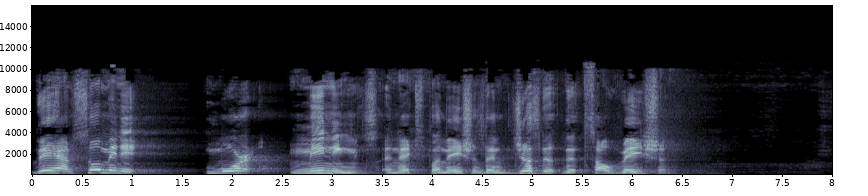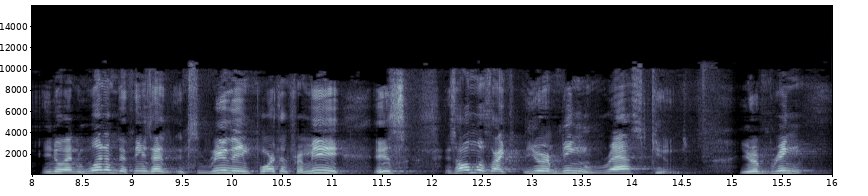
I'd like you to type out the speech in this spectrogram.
they have so many more meanings and explanations than just the, the salvation. You know, and one of the things that it's really important for me is it's almost like you're being rescued. You're bring,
